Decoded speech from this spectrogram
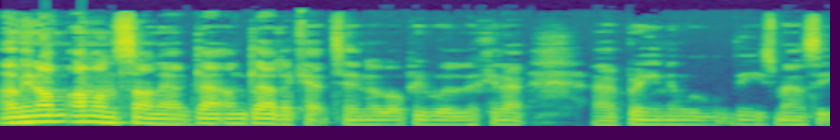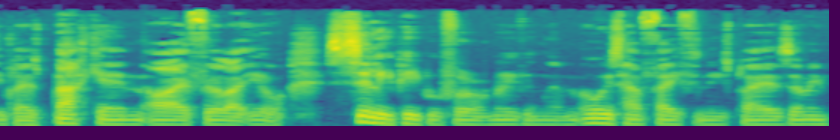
I mean, I'm I'm on Sane. I'm glad I'm glad I kept in. A lot of people are looking at uh, bringing all these Man City players back in. I feel like you're silly people for removing them. Always have faith in these players. I mean,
